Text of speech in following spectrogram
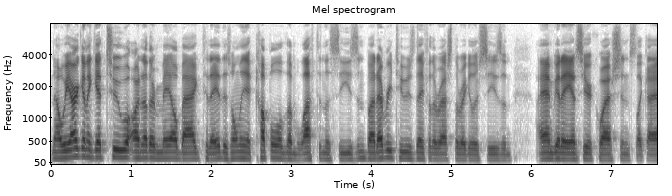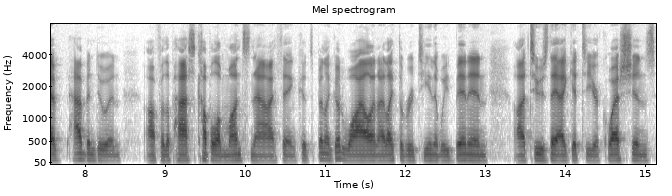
Now, we are going to get to another mailbag today. There's only a couple of them left in the season, but every Tuesday for the rest of the regular season, I am going to answer your questions like I have, have been doing uh, for the past couple of months now, I think. It's been a good while, and I like the routine that we've been in. Uh, Tuesday, I get to your questions.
